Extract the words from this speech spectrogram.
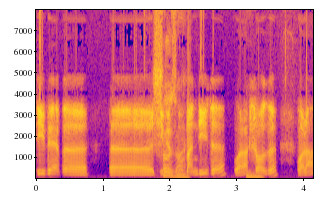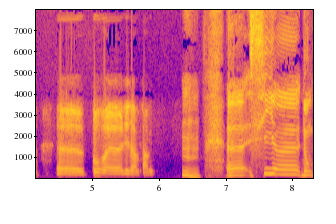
divers euh, choses, bandises, voilà, mmh. choses, voilà, pour les enfants. Mmh. Euh, si euh, donc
